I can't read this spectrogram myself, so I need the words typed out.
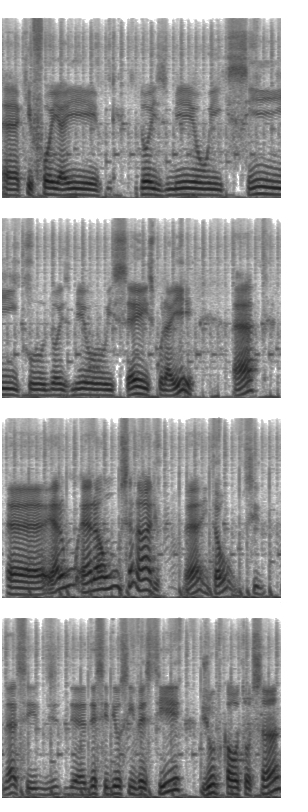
é, que foi aí 2005, 2006, por aí, é, é, era, um, era um cenário. Né? Então, se né, se decidiu se investir junto com a Otosan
